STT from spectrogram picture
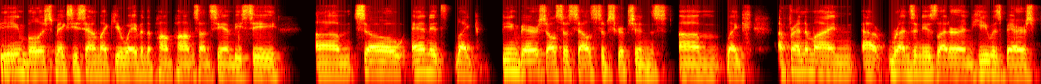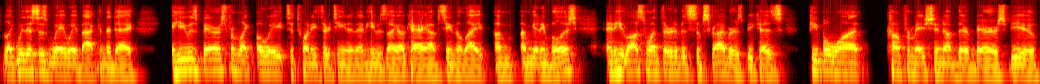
Being bullish makes you sound like you're waving the pom poms on CNBC. Um, so, and it's like being bearish also sells subscriptions. Um, like a friend of mine uh, runs a newsletter and he was bearish. Like, well, this is way, way back in the day he was bearish from like 08 to 2013 and then he was like okay i've seen the light i'm i'm getting bullish and he lost one third of his subscribers because people want confirmation of their bearish view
